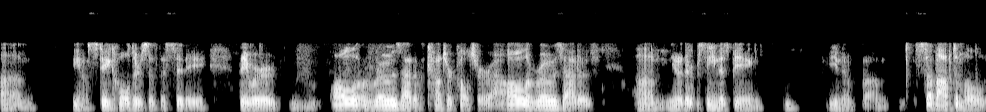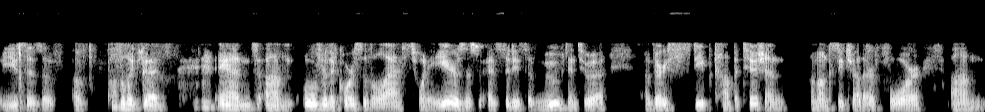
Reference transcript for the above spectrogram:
um, you know stakeholders of the city. They were all arose out of counterculture, all arose out of um, you know they were seen as being you know um, suboptimal uses of, of public goods and um, over the course of the last 20 years as, as cities have moved into a, a very steep competition amongst each other for um,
